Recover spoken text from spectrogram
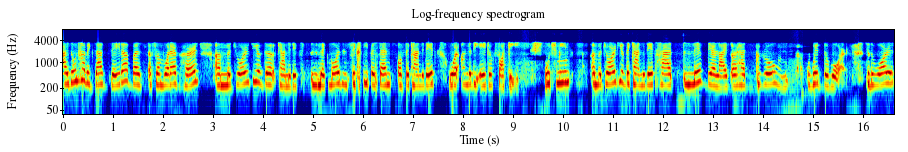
I don't have exact data, but from what I've heard, a majority of the candidates, like more than 60% of the candidates, were under the age of 40, which means a majority of the candidates had lived their lives or had grown with the war. So the war is,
